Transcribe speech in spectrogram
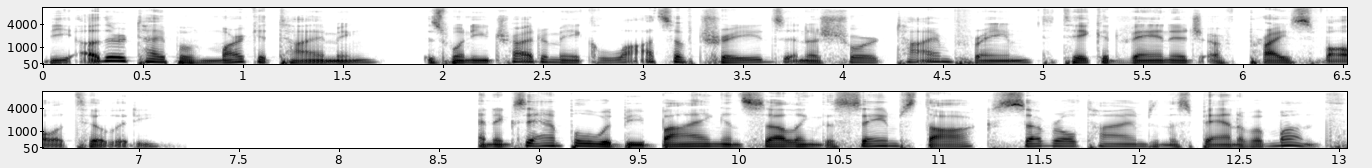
The other type of market timing is when you try to make lots of trades in a short time frame to take advantage of price volatility. An example would be buying and selling the same stock several times in the span of a month.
